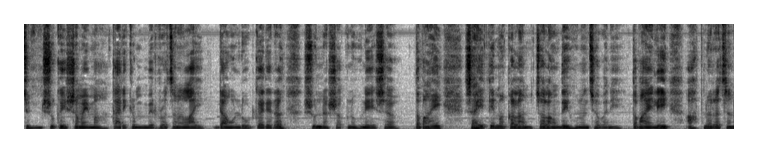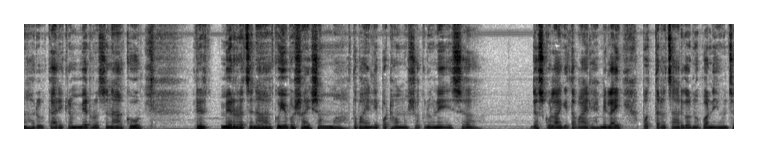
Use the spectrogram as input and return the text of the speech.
जुनसुकै समयमा कार्यक्रम मेरो रचनालाई डाउनलोड गरेर सुन्न सक्नुहुनेछ। तपाईँ साहित्यमा कलम चलाउँदै हुनुहुन्छ भने तपाईँले आफ्ना रचनाहरू कार्यक्रम मेरो रचनाको मेरो रचनाको व्यवसायसम्म तपाईँले पठाउन सक्नुहुनेछ। जसको लागि तपाईँले हामीलाई पत्रचार गर्नुपर्ने हुन्छ।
